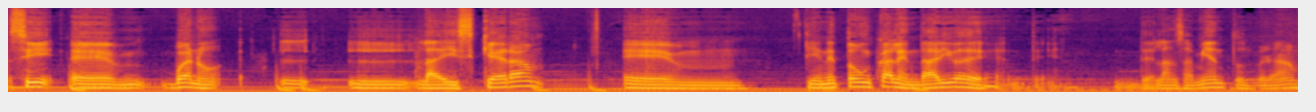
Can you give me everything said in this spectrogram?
sí, em, bueno, la disquera em, tiene todo un calendario de- de lanzamientos, ¿verdad?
